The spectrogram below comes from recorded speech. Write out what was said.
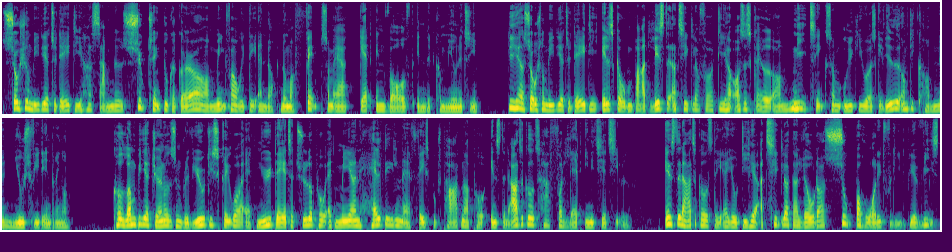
Social Media Today de har samlet syv ting, du kan gøre, og min favorit det er nok nummer 5, som er Get Involved in the Community. De her Social Media Today, de elsker åbenbart listeartikler, for de har også skrevet om ni ting, som udgivere skal vide om de kommende newsfeed-ændringer. Columbia Journalism Review de skriver, at nye data tyder på, at mere end halvdelen af Facebooks partnere på Instant Articles har forladt initiativet. Instant Articles det er jo de her artikler, der loader super hurtigt, fordi de bliver vist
